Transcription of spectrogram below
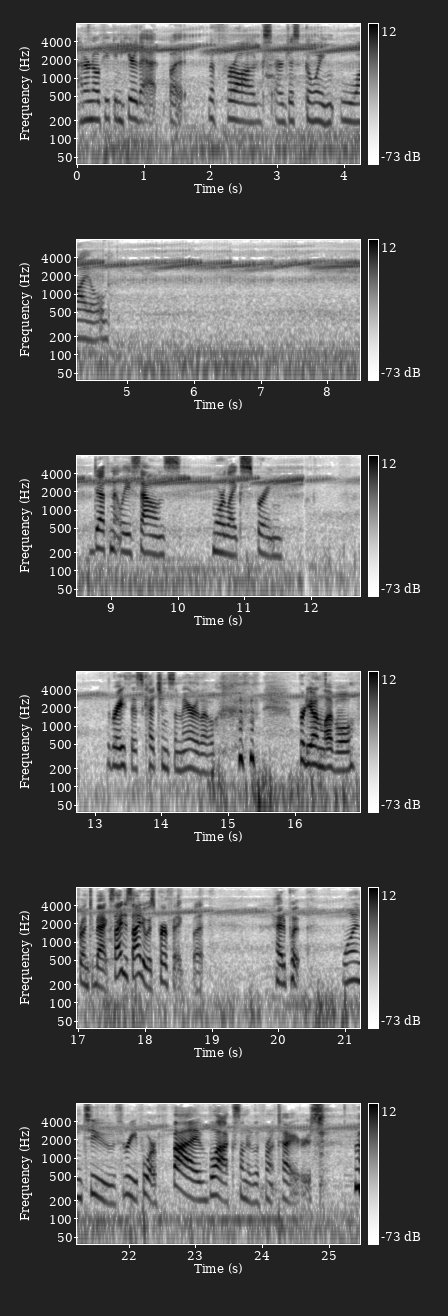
I don't know if you can hear that, but the frogs are just going wild. Definitely sounds more like spring. The Wraith is catching some air though. Pretty unlevel front to back. Side to side it was perfect, but had to put one, two, three, four, five blocks under the front tires. so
